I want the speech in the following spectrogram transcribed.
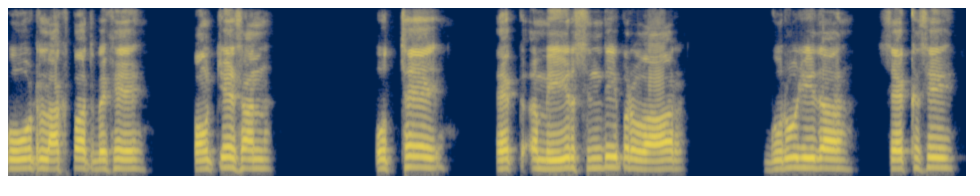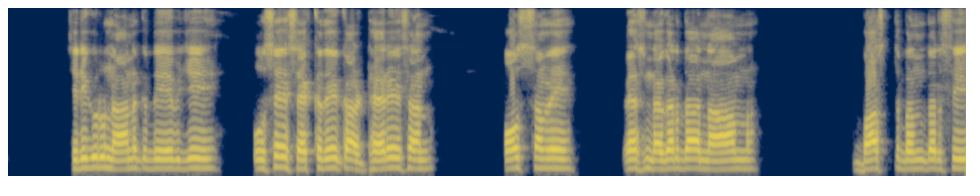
ਕੋਟ ਲਖਪਤ ਵਿਖੇ ਪਹੁੰਚੇ ਸਨ। ਉੱਥੇ ਇੱਕ ਅਮੀਰ ਸਿੰਧੀ ਪਰਿਵਾਰ ਗੁਰੂ ਜੀ ਦਾ ਸਿੱਖ ਸੀ। ਸ੍ਰੀ ਗੁਰੂ ਨਾਨਕ ਦੇਵ ਜੀ ਉਸੇ ਸਿੱਖ ਦੇ ਘਰ ਠਹਿਰੇ ਸਨ। ਉਸ ਸਮੇਂ ਇਸ ਨਗਰ ਦਾ ਨਾਮ ਬਸਤ ਬੰਦਰ ਸੀ।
